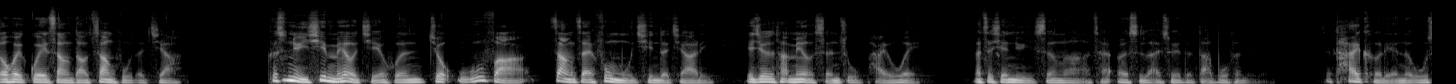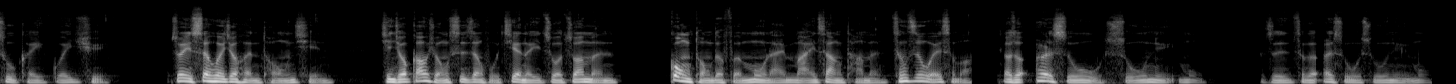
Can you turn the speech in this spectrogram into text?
都会归葬到丈夫的家，可是女性没有结婚就无法葬在父母亲的家里，也就是她没有神主牌位。那这些女生啊，才二十来岁的大部分的人，这太可怜了，无处可以归去，所以社会就很同情，请求高雄市政府建了一座专门共同的坟墓来埋葬他们，称之为什么叫做二十五熟女墓。可是这个二十五熟女墓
